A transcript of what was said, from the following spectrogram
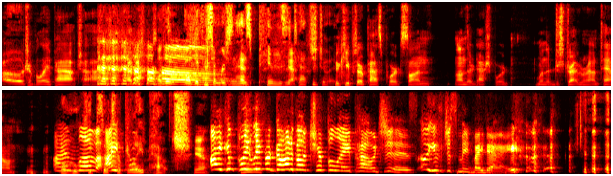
Oh, AAA pouch. Ah, that makes more sense. Although, although for Oh. some reason it has pins Yeah. attached to it. Who keeps their passports on on their dashboard when they're just driving around town? I Well, who love. keeps their I AAA com- pouch? yeah. I completely forgot about AAA pouches. Oh, you've just made my day.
